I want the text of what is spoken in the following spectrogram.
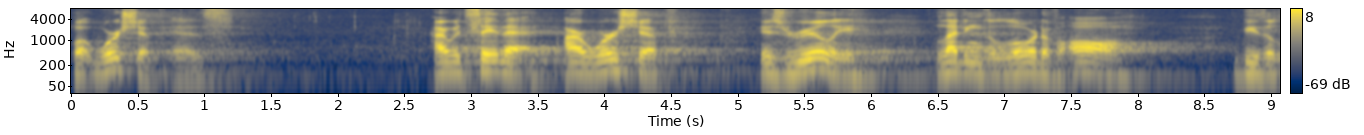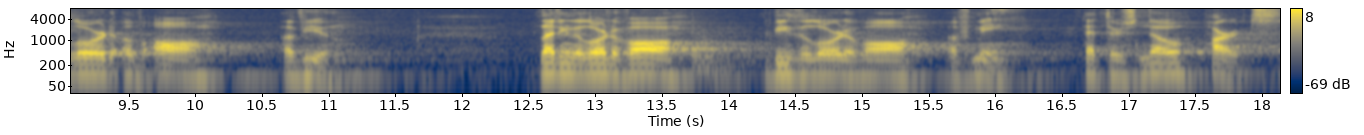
what worship is. I would say that our worship is really letting the Lord of all be the Lord of all of you. Letting the Lord of all be the Lord of all of me. That there's no parts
